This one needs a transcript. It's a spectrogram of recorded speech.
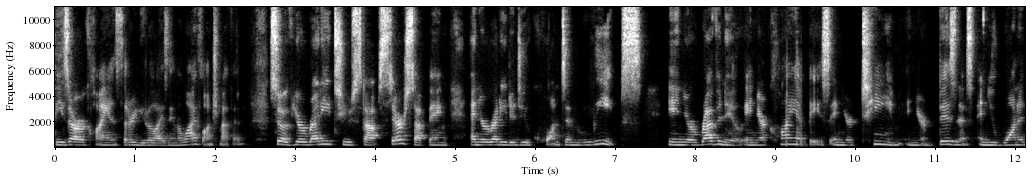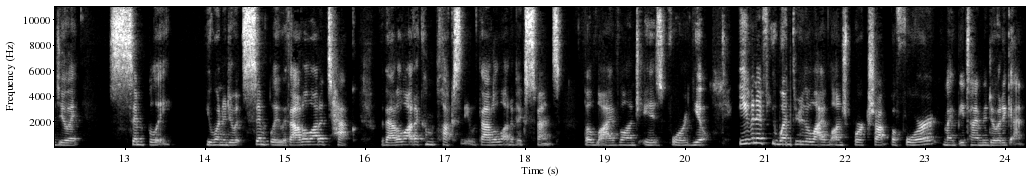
These are our clients that are utilizing the live launch method. So if you're ready to stop stair stepping and you're ready to do quantum leaps in your revenue, in your client base, in your team, in your business, and you want to do it simply, you want to do it simply without a lot of tech, without a lot of complexity, without a lot of expense, the live launch is for you. Even if you went through the live launch workshop before, it might be time to do it again.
